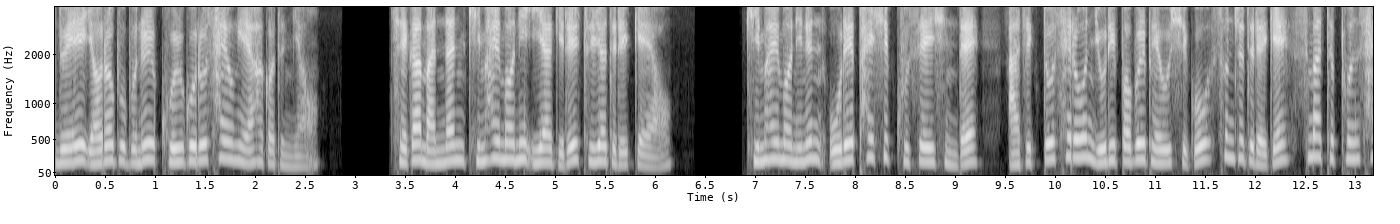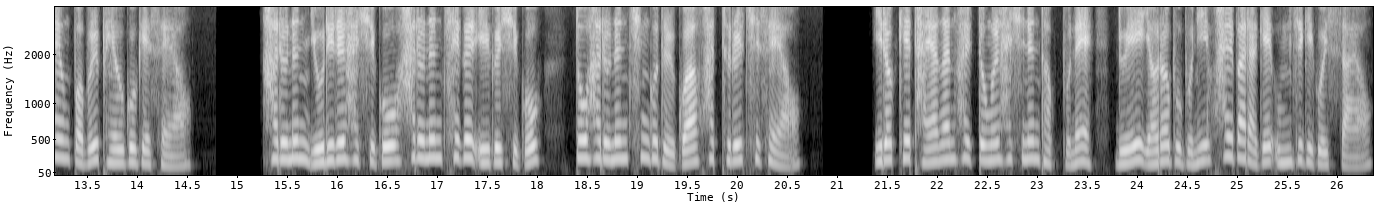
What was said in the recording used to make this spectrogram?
뇌의 여러 부분을 골고루 사용해야 하거든요. 제가 만난 김 할머니 이야기를 들려드릴게요. 김 할머니는 올해 89세이신데 아직도 새로운 요리법을 배우시고 손주들에게 스마트폰 사용법을 배우고 계세요. 하루는 요리를 하시고 하루는 책을 읽으시고 또 하루는 친구들과 화투를 치세요. 이렇게 다양한 활동을 하시는 덕분에 뇌의 여러 부분이 활발하게 움직이고 있어요.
